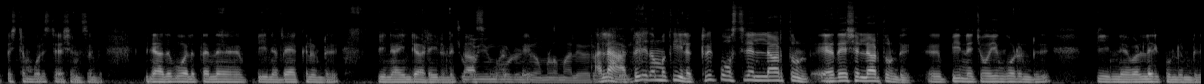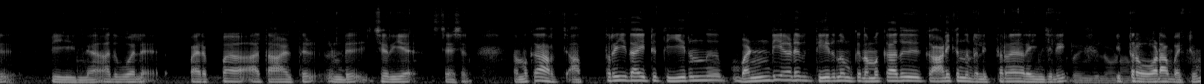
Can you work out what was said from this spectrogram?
ഇപ്പൊ ഇഷ്ടം പോലെ സ്റ്റേഷൻസ് ഉണ്ട്. പിന്നെ അതുപോലെ തന്നെ പിന്നെ ബേക്കലുണ്ട്. പിന്നെ അതിന്റെ ഇടയിലുണ്ട് അല്ല അത് നമുക്ക് ഇലക്ട്രിക് പോസ്റ്റിൽ എല്ലായിടത്തും ഉണ്ട്. ഏകദേശം എല്ലായിടത്തും ഉണ്ട്. പിന്നെ ചോയങ്കോട് ഉണ്ട് പിന്നെ വെള്ളരിക്കുണ്ടുണ്ട്. പിന്നെ അതുപോലെ പരപ്പ ആ താഴത്ത് ഉണ്ട് ചെറിയ സ്റ്റേഷൻ. നമുക്ക് അത്ര ഇതായിട്ട് തീരുന്ന വണ്ടിയുടെ തീരുന്ന നമുക്ക് നമുക്കത് കാണിക്കുന്നുണ്ടല്ലോ ഇത്ര റേഞ്ചിൽ ഇത്ര ഓടാൻ പറ്റും.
